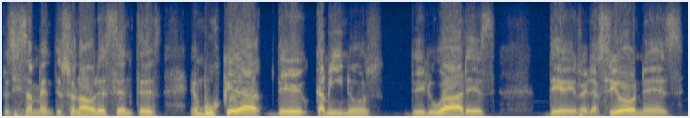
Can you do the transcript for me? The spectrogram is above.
precisamente, son adolescentes en búsqueda de caminos, de lugares, de relaciones,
